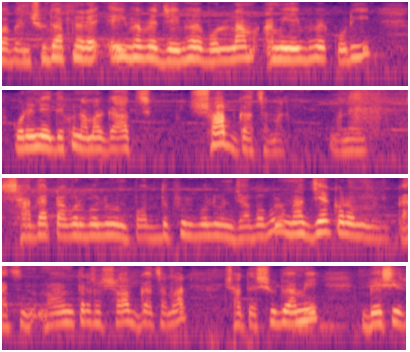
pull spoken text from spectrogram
পাবেন। শুধু আপনারা এইভাবে যেইভাবে বললাম, আমি এইভাবে করি, করে নিয়ে দেখুন আমার গাছ, সব গাছ আমার। মানে সাদা টগর বলুন, পদ্ম ফুল বলুন, জবা বলুন, না যে কোনো গাছ, নয়নতারা সব গাছ আমার সাথে। শুধু আমি বেশির,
